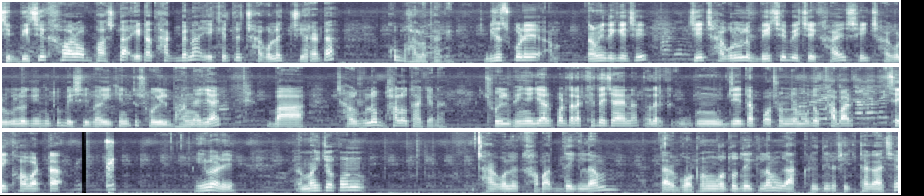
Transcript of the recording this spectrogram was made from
যে বেছে খাওয়ার অভ্যাসটা এটা থাকবে না, এক্ষেত্রে ছাগলের চেহারাটা খুব ভালো থাকে। বিশেষ করে আমি দেখেছি যে ছাগলগুলো বেছে বেছে খায়, সেই ছাগলগুলো কিন্তু বেশিরভাগই কিন্তু শরীর ভাঙে যায় বা ছাগলগুলো ভালো থাকে না। শরীর ভেঙে যাওয়ার পর তারা খেতে চায় না, তাদের যেটা পছন্দের মতো খাবার, সেই খাবারটা এবারে আমি যখন ছাগলের খাবার দেখলাম, তার গঠনগত দেখলাম, আকৃতিটা ঠিকঠাক আছে,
